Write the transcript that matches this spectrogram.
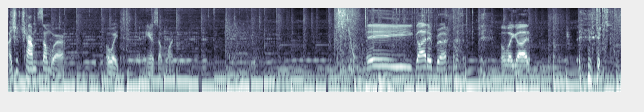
I should camp somewhere. Oh wait, I can hear someone. Hey, got it, bro. oh my god.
